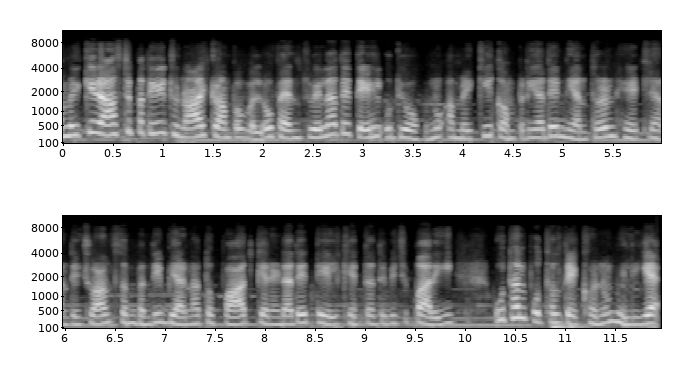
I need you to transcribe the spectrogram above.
ਅਮਰੀਕੀ ਰਾਸ਼ਟਰਪਤੀ ਡੋਨਾਲਡ ਟਰੰਪ ਵੱਲੋਂ ਵੈਨਜ਼ੂਏਲਾ ਦੇ ਤੇਲ ਉਦਯੋਗ ਨੂੰ ਅਮਰੀਕੀ ਕੰਪਨੀਆਂ ਦੇ ਨਿਯੰਤਰਣ ਹੇਠ ਲਿਆਂਦੇ ਜਾਣ ਸੰਬੰਧੀ ਬਿਆਨਾਂ ਤੋਂ ਬਾਅਦ ਕੈਨੇਡਾ ਦੇ ਤੇਲ ਖੇਤਰ ਦੇ ਵਿੱਚ ਭਾਰੀ ਉਥਲ-ਪੁਥਲ ਦੇਖਣ ਨੂੰ ਮਿਲੀ ਹੈ।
